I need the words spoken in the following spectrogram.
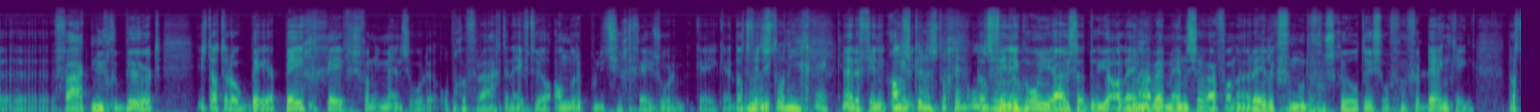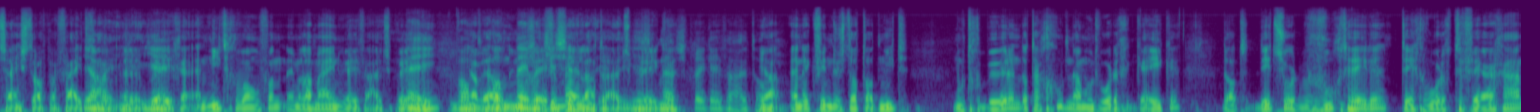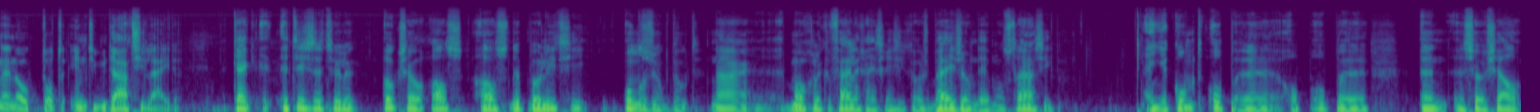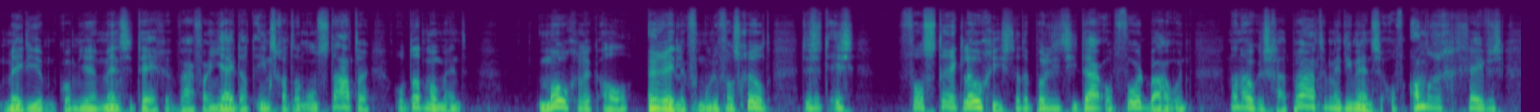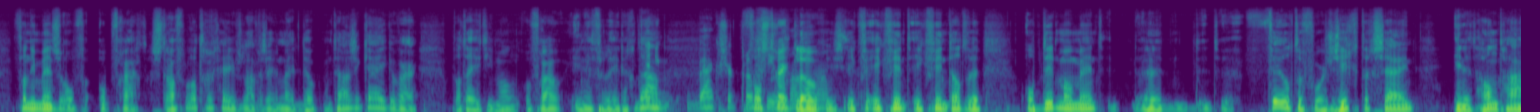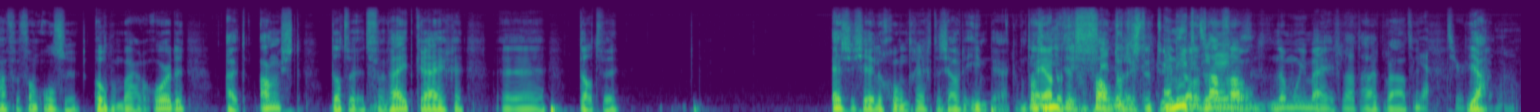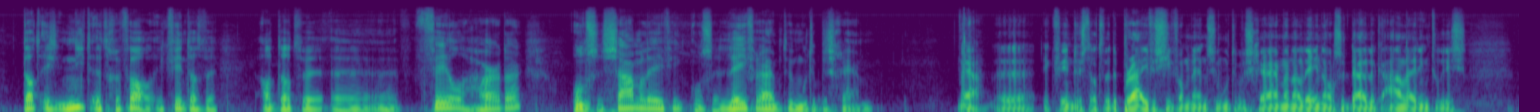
vaak nu gebeurt, is dat er ook BRP-gegevens van die mensen worden opgevraagd en eventueel andere politiegegevens worden bekeken. En dat, vind is ik toch niet gek? Nee, dat vind ik Anders kunnen ze toch geen onderzoek Dat vind ik onjuist. Dat doe je alleen maar bij mensen waarvan een redelijk vermoeden van schuld is of een verdenking. Dat zij een strafbaar feit gaan uh, plegen. En niet gewoon van, nee, maar laat mij nu even uitspreken. Nee, want, Jawel, want, nu nee, moet je even mij laten uitspreken. Nou, spreek even uit dan. Ja, en ik vind dus dat dat niet moet gebeuren. Dat daar goed naar moet worden gekeken. Dat dit soort bevoegdheden tegenwoordig te ver gaan en ook tot intimidatie leiden. Kijk, het is natuurlijk ook zo als, als de politie onderzoek doet naar mogelijke veiligheidsrisico's bij zo'n demonstratie. En je komt op, uh, op, op uh, een, een sociaal medium kom je mensen tegen waarvan jij dat inschat, dan ontstaat er op dat moment mogelijk al een redelijk vermoeden van schuld. Dus het is volstrekt logisch dat de politie daarop voortbouwend dan ook eens gaat praten met die mensen of andere gegevens van die mensen op, opvraagt. Strafbladgegevens, laten we even naar de documentatie kijken. Waar, wat heeft die man of vrouw in het verleden gedaan? Een soort Volstrekt van logisch. Ik, ik, vind, ik vind dat we op dit moment eh, veel te voorzichtig zijn in het handhaven van onze openbare orde. Uit angst dat we het verwijt krijgen eh, dat we essentiële grondrechten zouden inperken. Want dat Nou ja, is niet dat het is- geval. dat is niet- natuurlijk niet, het laat, geval. dan moet je mij even laten uitpraten. Ja. Dat is niet het geval. Ik vind dat we, al dat we eh, eh, veel harder onze samenleving, onze leefruimte moeten beschermen. Nou ja, eh, ik vind dus dat we de privacy van mensen moeten beschermen. En alleen als er duidelijke aanleiding toe is,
